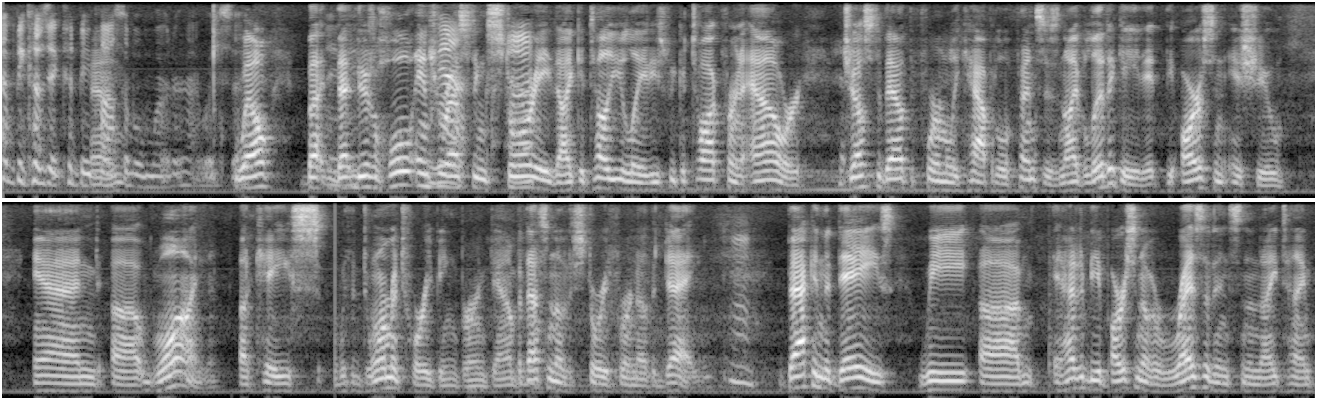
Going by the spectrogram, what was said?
Eh, because it could be And- possible murder, I would say. Well, but that, there's a whole interesting story that I could tell you, ladies. We could talk for an hour just about the formerly capital offenses, and I've litigated the arson issue and uh, won a case with a dormitory being burned down. But that's another story for another day. Back in the days, we um, it had to be arson of a residence in the nighttime.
